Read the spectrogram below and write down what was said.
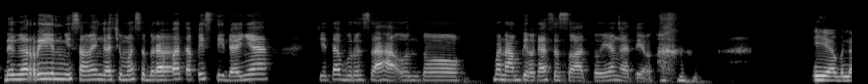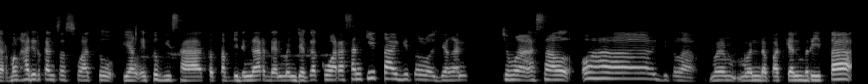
dengerin misalnya nggak cuma seberapa, tapi setidaknya kita berusaha untuk menampilkan sesuatu ya nggak Til? Iya benar, menghadirkan sesuatu yang itu bisa tetap didengar dan menjaga kewarasan kita gitu loh. Jangan cuma asal wah gitulah mendapatkan berita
